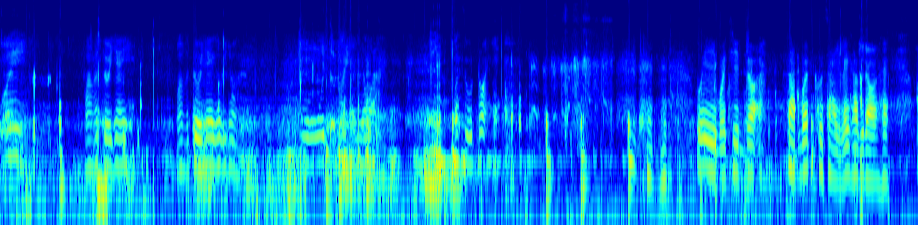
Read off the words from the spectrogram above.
โอ้ยมาเป็น ตัวใหญ่มาเป็นตัวใหญ่ก็พี่น้องโอ้ยตัวน้อยอันเดียว่ะมาสูดหน่อยอุ้ยบ่ชินเนาะสัตว์เบิดคือใส่เลยครับพี่น้องไป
